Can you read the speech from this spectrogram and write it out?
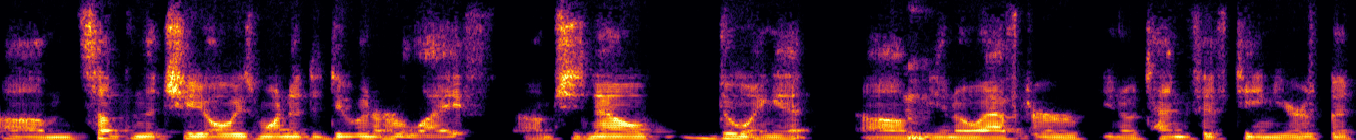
um, something that she always wanted to do in her life. Um, she's now doing it. um, mm-hmm. you know, after, you know, 10, 15 years. But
